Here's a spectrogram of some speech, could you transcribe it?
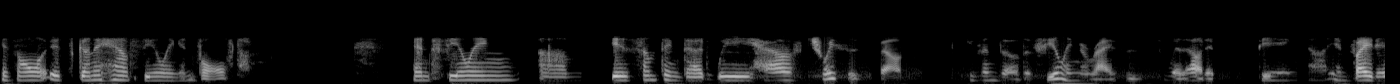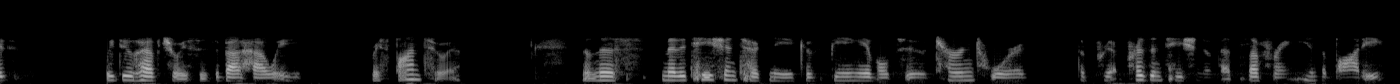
it's all it's going to have feeling involved, and feeling um, is something that we have choices about, even though the feeling arises without it being uh, invited. We do have choices about how we respond to it. And this meditation technique of being able to turn towards the pre- presentation of that suffering in the body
